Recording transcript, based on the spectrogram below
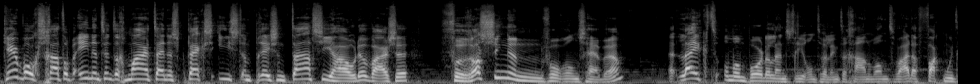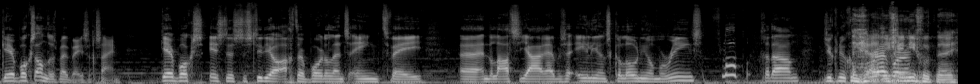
Gearbox gaat op 21 maart tijdens PAX East een presentatie houden waar ze verrassingen voor ons hebben. Het lijkt om een Borderlands 3 onthulling te gaan, want waar de fuck moet Gearbox anders mee bezig zijn? Gearbox is dus de studio achter Borderlands 1, 2 eh, en de laatste jaren hebben ze Aliens Colonial Marines, flop, gedaan. Duke Nukem Ja, Forever. die ging niet goed, nee.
